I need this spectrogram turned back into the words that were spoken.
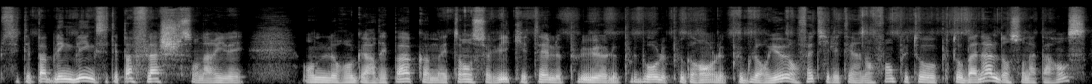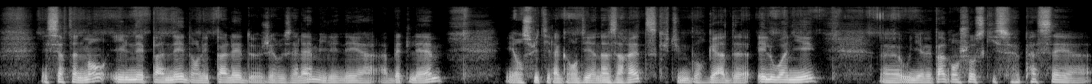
c'était pas bling bling, c'était pas flash son arrivée. On ne le regardait pas comme étant celui qui était le plus le plus beau, le plus grand, le plus glorieux. En fait, il était un enfant plutôt plutôt banal dans son apparence, et certainement il n'est pas né dans les palais de Jérusalem, il est né à, à Bethléem, et ensuite il a grandi à Nazareth, qui est une bourgade éloignée euh, où il n'y avait pas grand-chose qui se passait à,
